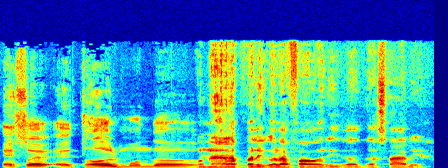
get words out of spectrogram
Eso eh, todo el mundo... Una de las películas favoritas de Azaria.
